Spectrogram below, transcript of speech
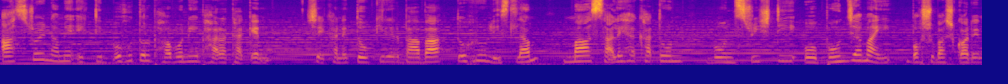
আশ্রয় নামে একটি বহুতল ভবনে ভাড়া থাকেন। সেখানে তকিরের বাবা তহরুল ইসলাম, মা সালেহা খাতুন, বোন সৃষ্টি ও বোন জামাই বসবাস করেন।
